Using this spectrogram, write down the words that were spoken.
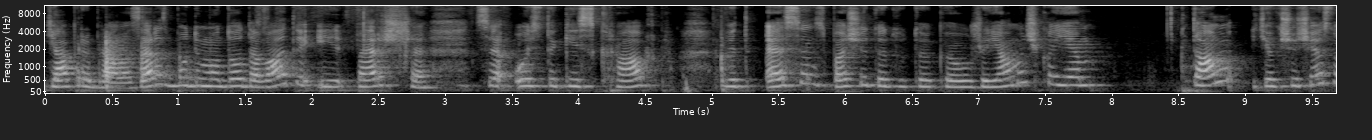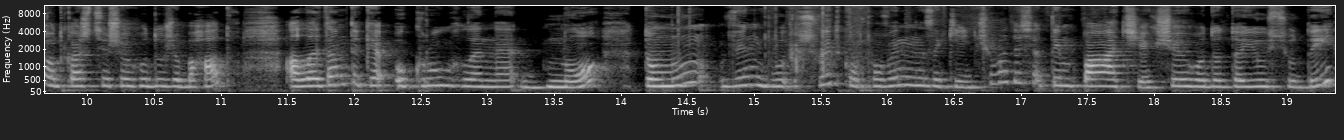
я прибрала. Зараз будемо додавати. І перше це ось такий скраб від Essence. Бачите, тут така вже ямочка є. Там, якщо чесно, от кажеться, що його дуже багато, але там таке округлене дно, тому він швидко повинен закінчуватися. Тим паче, якщо його додаю сюди,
